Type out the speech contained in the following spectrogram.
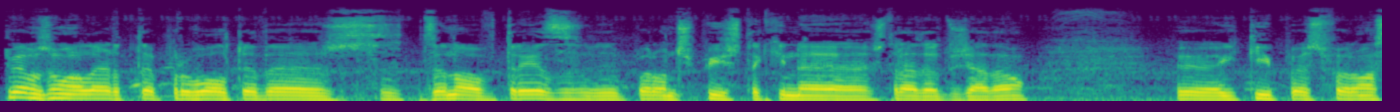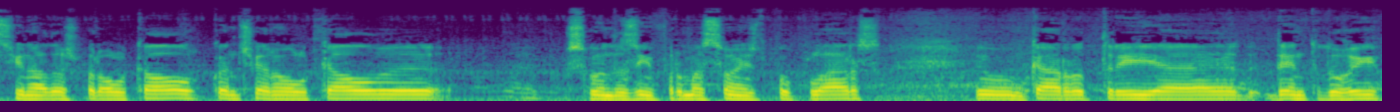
Tivemos um alerta por volta das 19h13 para um despiste aqui na estrada do Jadão. Eh, equipas foram acionadas para o local. Quando chegaram ao local, eh, segundo as informações de populares, um carro teria dentro do rio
